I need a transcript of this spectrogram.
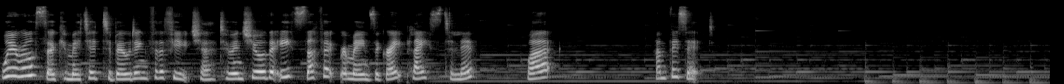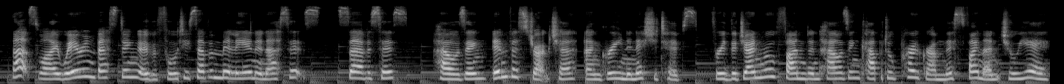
We're also committed to building for the future to ensure that East Suffolk remains a great place to live, work, and visit. That's why we're investing over 47 million in assets, services, housing, infrastructure, and green initiatives through the General Fund and Housing Capital Programme this financial year.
